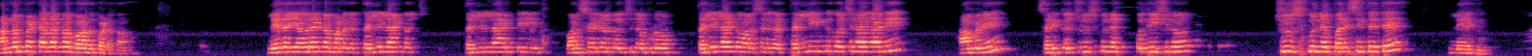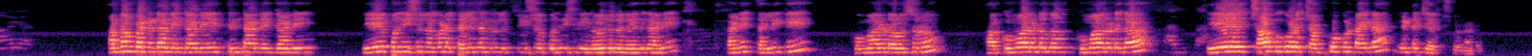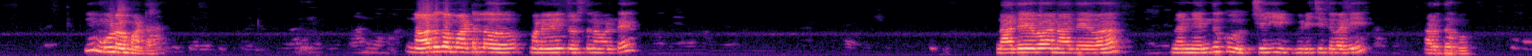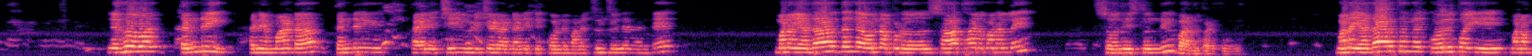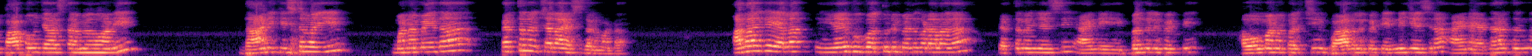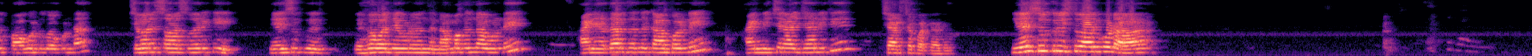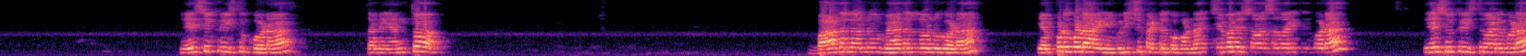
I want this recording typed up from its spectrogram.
అన్నం పెట్టాలన్నా బాధపడతాం. లేదా ఎవరైనా మనకు తల్లి లాంటి వచ్చి తల్లి లాంటి వరుసైన వాళ్ళు వచ్చినప్పుడు తల్లి లాంటి వరుసలుగా తల్లి ఇంటికి వచ్చినా కానీ ఆమెని సరిగ్గా చూసుకునే పొజిషను చూసుకునే పరిస్థితి అయితే లేదు. అన్నం పెట్టడానికి కానీ తినడానికి కానీ ఏ పొజిషన్లో కూడా తల్లిదండ్రులు చూసే పొజిషన్ ఈ రోజుల్లో లేదు కానీ కానీ తల్లికి కుమారుడు అవసరం. ఆ కుమారుడుగా కుమారుడుగా ఏ చాకు కూడా చెప్పుకోకుండా ఆయన ఇంట చేర్చుకున్నాడు. ఈ మూడో మాట. నాలుగో మాటలో మనం ఏం చూస్తున్నామంటే నా దేవా నా దేవా నన్ను ఎందుకు చెయ్యి విడిచితివని అర్థము. యహోవా తండ్రి అనే మాట తండ్రి ఆయన చెయ్యి విడిచేయడానికి కొన్ని మనం చూసింది మనం యథార్థంగా ఉన్నప్పుడు సాధారణ మనల్ని శోధిస్తుంది బాధపడుతుంది. మన యథార్థంగా కోల్పోయి మనం పాపం చేస్తామేమో అని దానికి ఇష్టమయ్యి మన మీద పెత్తనం చలాయిస్తుంది అనమాట అలాగే ఎలా ఏబు భక్తుడి మీద కూడా అలాగా పెత్తనం చేసి ఆయన్ని ఇబ్బందులు పెట్టి అవమానపరిచి బాధలు పెట్టి ఎన్ని చేసినా ఆయన యథార్థంగా పోగొట్టుకోకుండా చివరి శ్వాస వరకు యేసు యహోవ దేవుడు నమ్మకంగా ఉండి ఆయన యథార్థాన్ని కాపాడి ఆయన నిత్య రాజ్యానికి చేర్చబడ్డాడు. యేసుక్రీస్తు వారు కూడా యేసుక్రీస్తు కూడా తను ఎంతో బాధలోను వేదల్లోనూ కూడా ఎప్పుడు కూడా ఆయన విడిచిపెట్టుకోకుండా చివరి శ్వాస వరకు కూడా యేసుక్రీస్తు వారు కూడా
